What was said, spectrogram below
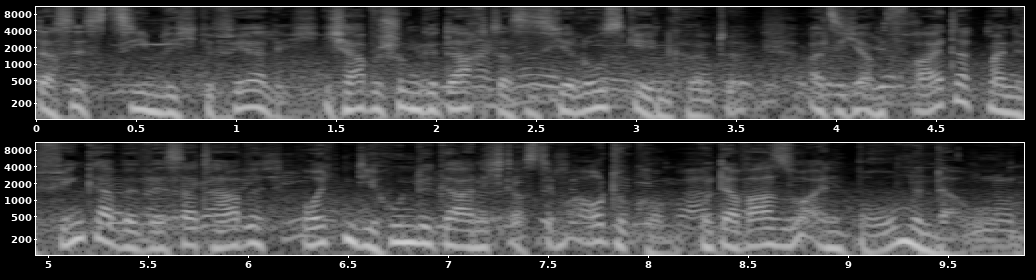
Das ist ziemlich gefährlich. Ich habe schon gedacht, dass es hier losgehen könnte. Als ich am Freitag meine Finca bewässert habe, wollten die Hunde gar nicht aus dem Auto kommen. Und da war so ein Brummen da oben.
